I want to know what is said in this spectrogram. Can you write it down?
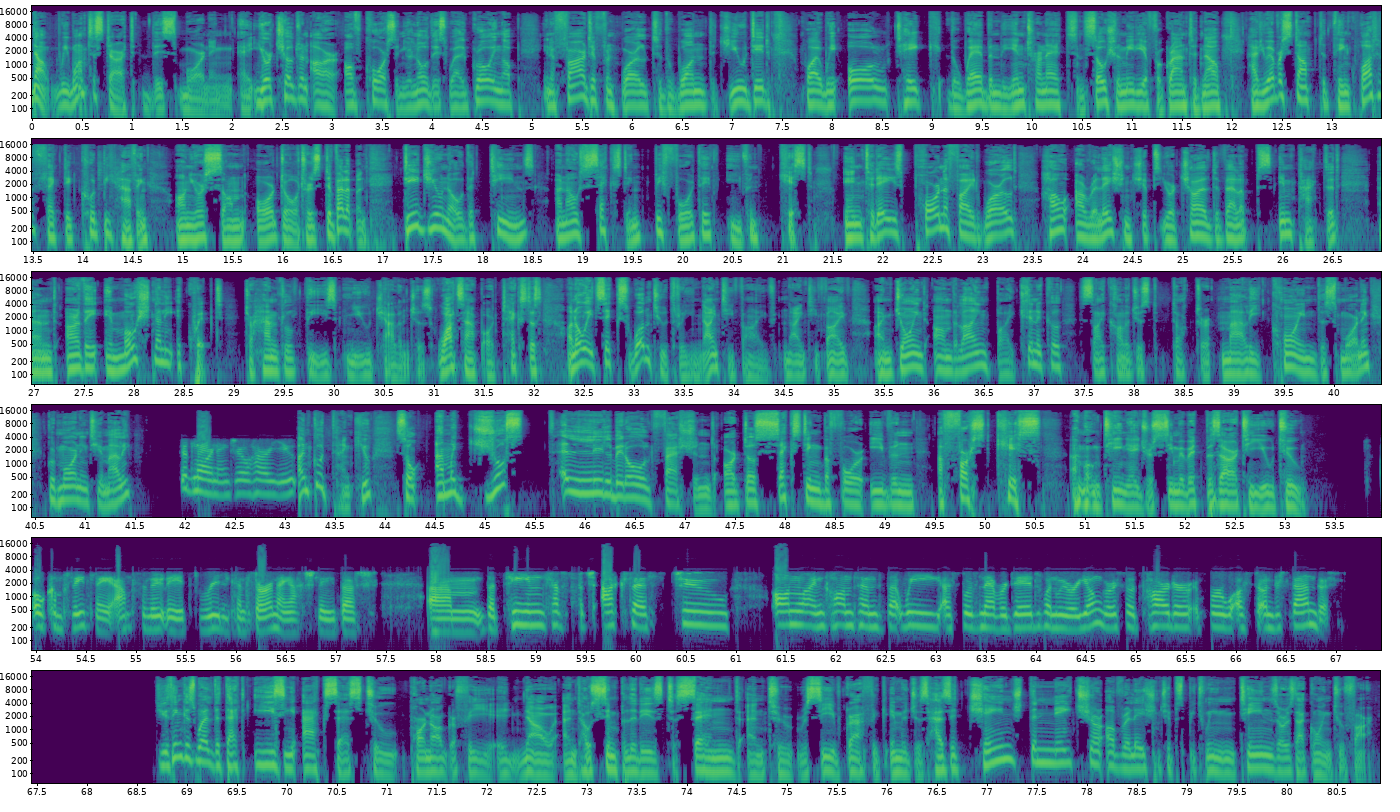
Now, we want to start this morning. Uh, your children are, of course, and you'll know this well, growing up in a far different world to the one that you did. While we all take the web and the internet and social media for granted now, have you ever stopped to think what effect it could be having on your son or daughter's development? Did you know that teens are now sexting before they've even kissed? In today's pornified world, how are relationships your child develops impacted and are they emotionally equipped to handle these new challenges? WhatsApp or text us on 086 123 95 95. I'm joined on the line by clinical psychologist Dr. Malie Coyne this morning. Good morning to you, Malie. Good morning, Joe. How are you? I'm good, thank you. So, am I just a little bit old fashioned, or does sexting before even a first kiss among teenagers seem a bit bizarre to you too? Oh, completely, absolutely. It's really concerning, actually, that um, that teens have such access to online content that we, I suppose, never did when we were younger. So it's harder for us to understand it. Do you think as well that that easy access to pornography eh, now and how simple it is to send and to receive graphic images has it changed the nature of relationships between teens, or is that going too far?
